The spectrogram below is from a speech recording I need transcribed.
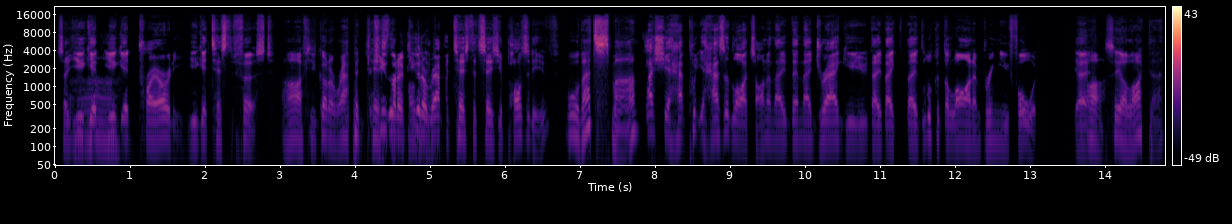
so you get you Ah. get priority. You get tested first. Oh, if you've got a rapid test, if you got a, if you got a rapid test that says you're positive, well, that's smart. flash your ha- put your hazard lights on, and they then they drag you. They they they look at the line and bring you forward. Yeah, Oh, see, I like that.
